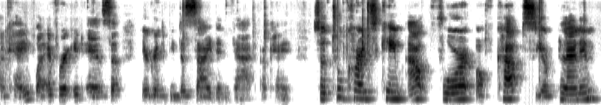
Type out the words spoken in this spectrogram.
Okay, whatever it is, you're going to be deciding that. Okay, so two cards came out. Four of Cups. You're planning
